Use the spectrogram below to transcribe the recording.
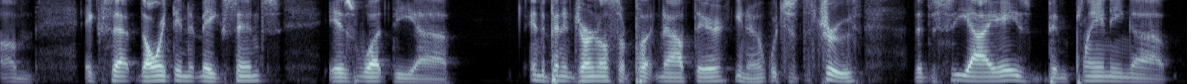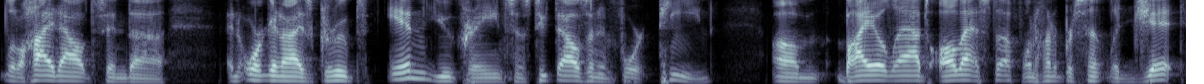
Um, except the only thing that makes sense is what the uh, independent journalists are putting out there, you know, which is the truth that the CIA's been planning uh, little hideouts and uh, and organized groups in Ukraine since 2014. Um, biolabs, all that stuff, 100% legit.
